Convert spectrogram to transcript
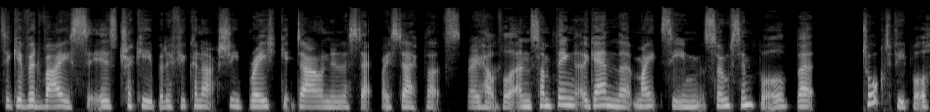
to give advice is tricky, but if you can actually break it down in a step by step, that's very helpful. And something again that might seem so simple, but talk to people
